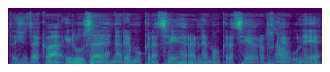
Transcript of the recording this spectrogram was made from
Takže taková iluze na demokracii, hra demokracie Evropské no. unie.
